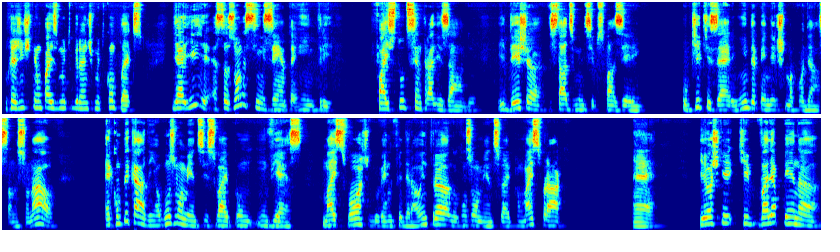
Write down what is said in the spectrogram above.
porque a gente tem um país muito grande, muito complexo. E aí, essa zona cinzenta entre faz tudo centralizado e deixa estados e municípios fazerem o que quiserem, independente de uma coordenação nacional, é complicado. Em alguns momentos, isso vai para um, um viés mais forte do governo federal entrando, em alguns momentos vai para um mais fraco. É, e eu acho que, que vale a pena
